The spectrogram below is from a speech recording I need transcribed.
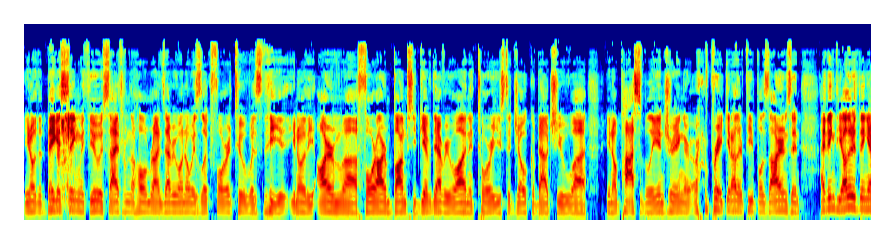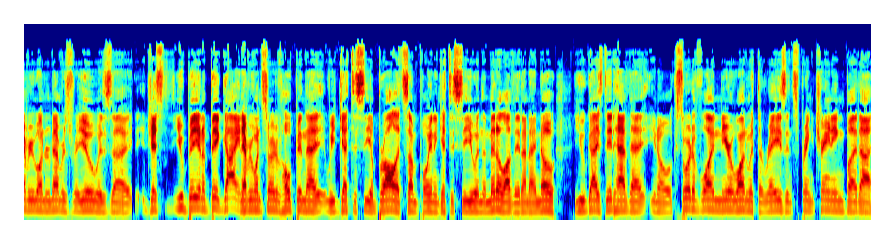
you know the biggest thing with you, aside from the home runs, everyone always looked forward to was the you know the arm uh, forearm bumps you'd give to everyone. And Torre used to joke about you, uh, you know, possibly injuring or, or, breaking other people's arms. And I think the other thing everyone remembers for you was uh, just you being a big guy, and everyone sort of hoping that we'd get to see a brawl at some point and get to see you in the middle of it. And I know you guys did have that, you know, sort of one near one with the Rays in spring training, but uh,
